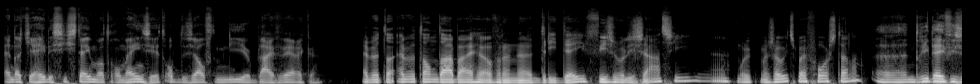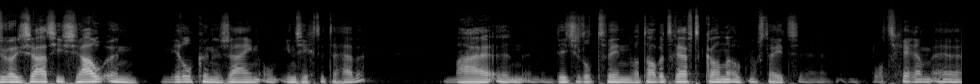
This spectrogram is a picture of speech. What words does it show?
en dat je hele systeem wat er omheen zit op dezelfde manier blijft werken. Hebben we het dan, hebben we het dan daarbij over een uh, 3D-visualisatie? Uh, moet ik me zoiets bij voorstellen? Uh, een 3D-visualisatie zou een middel kunnen zijn om inzichten te hebben. Maar een, een digital twin wat dat betreft kan ook nog steeds uh, een plat scherm, uh,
